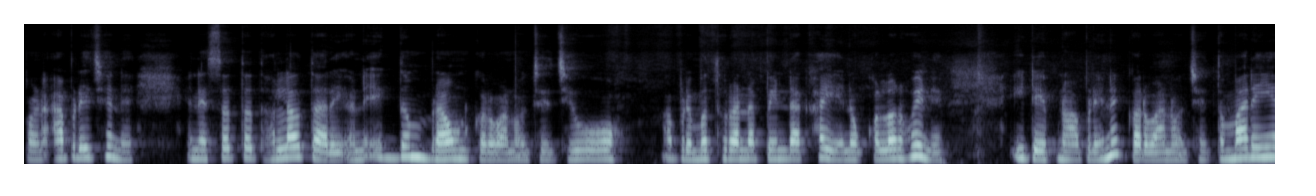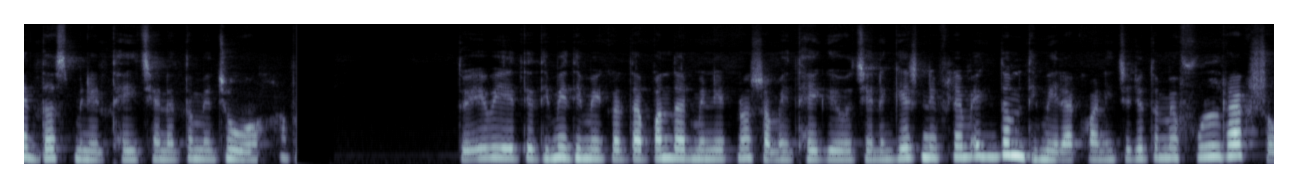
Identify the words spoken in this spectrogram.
પણ આપણે છે ને એને સતત હલાવતા રહી અને એકદમ બ્રાઉન કરવાનો છે. જેવો આપણે મથુરાના પેંડા ખાઈએ, એનો કલર હોય ને એ ટાઈપનો આપણે એને કરવાનો છે. તો મારે અહીંયા દસ મિનિટ થઈ છે અને તમે જુઓ તો એવી રીતે ધીમે ધીમે કરતાં પંદર મિનિટનો સમય થઈ ગયો છે અને ગેસની ફ્લેમ એકદમ ધીમી રાખવાની છે. જો તમે ફૂલ રાખશો,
